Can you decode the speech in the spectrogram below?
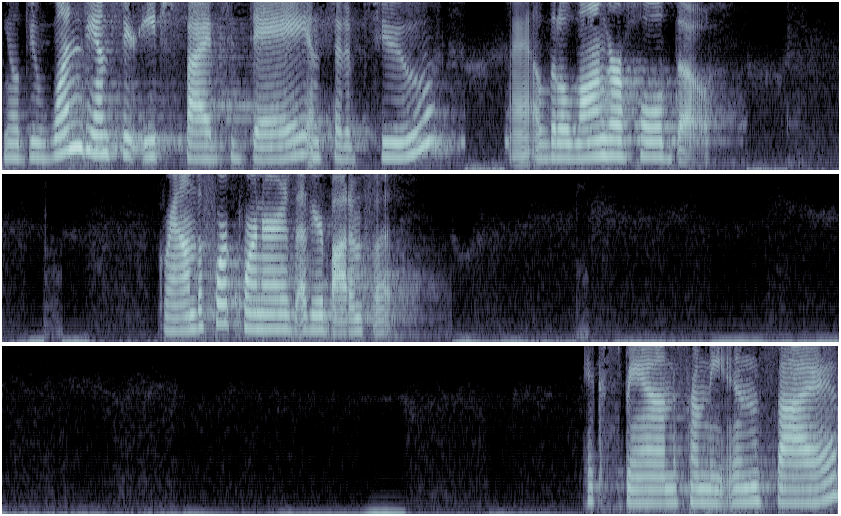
You'll do one dancer each side today instead of two. Right, a little longer hold though. Ground the four corners of your bottom foot. Expand from the inside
